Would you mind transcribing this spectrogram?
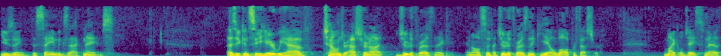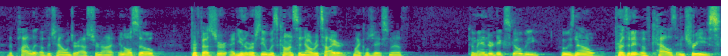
using the same exact names. As you can see here, we have Challenger astronaut Judith Resnik and also a Judith Resnik Yale law professor. Michael J. Smith, the pilot of the Challenger astronaut, and also professor at University of Wisconsin, now retired Michael J. Smith. Commander Dick Scobie, who is now president of Cows and Trees.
